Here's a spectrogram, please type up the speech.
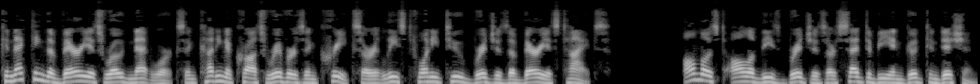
Connecting the various road networks and cutting across rivers and creeks are at least 22 bridges of various types. Almost all of these bridges are said to be in good condition.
